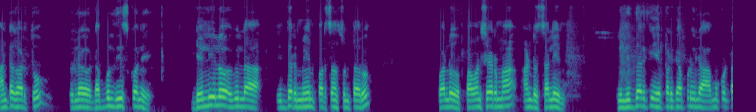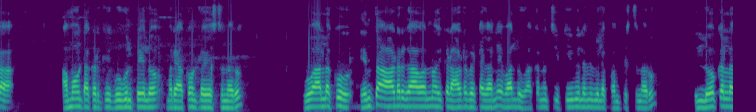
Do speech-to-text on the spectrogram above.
అంటగడుతూ వీళ్ళు డబ్బులు తీసుకొని ఢిల్లీలో వీళ్ళ ఇద్దరు మెయిన్ పర్సన్స్ ఉంటారు. వాళ్ళు పవన్ శర్మ అండ్ సలీం. వీళ్ళిద్దరికి ఎప్పటికప్పుడు ఇలా అమ్ముకుంటా అమౌంట్ అక్కడికి గూగుల్ పేలో మరి అకౌంట్లో వేస్తున్నారు. వాళ్ళకు ఎంత ఆర్డర్ కావాలనో ఇక్కడ ఆర్డర్ పెట్టగానే వాళ్ళు అక్కడ నుంచి టీవీలను వీళ్ళకి పంపిస్తున్నారు. ఈ లోకల్లో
